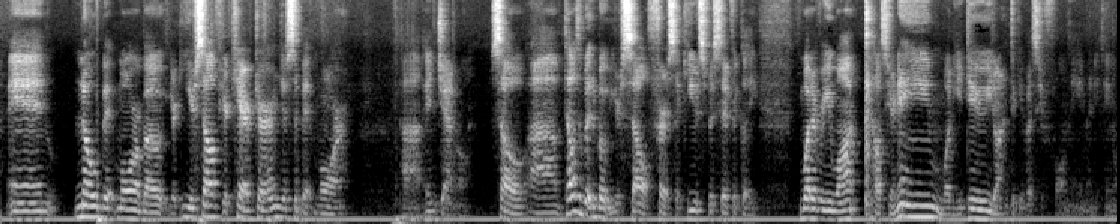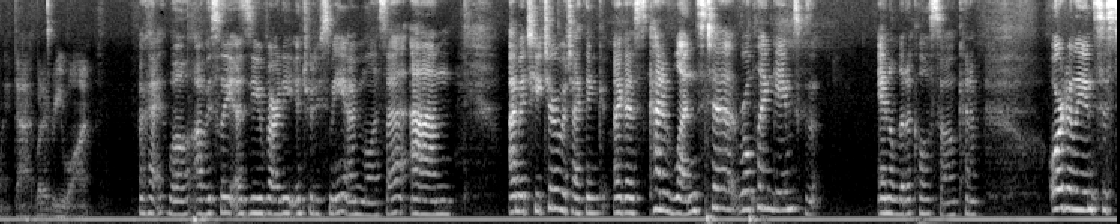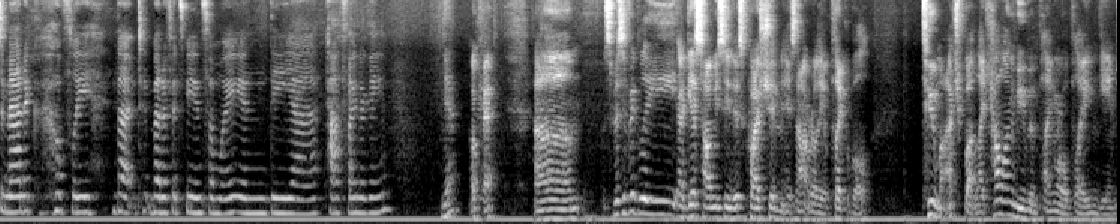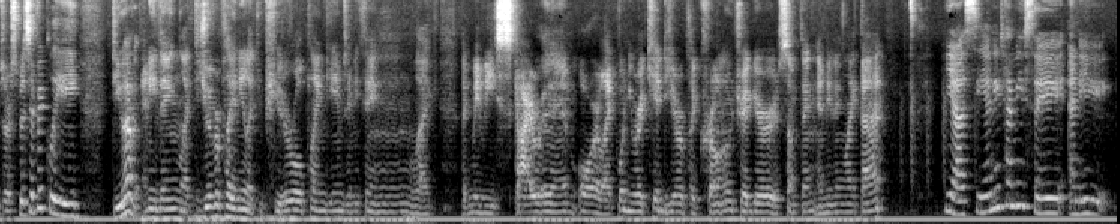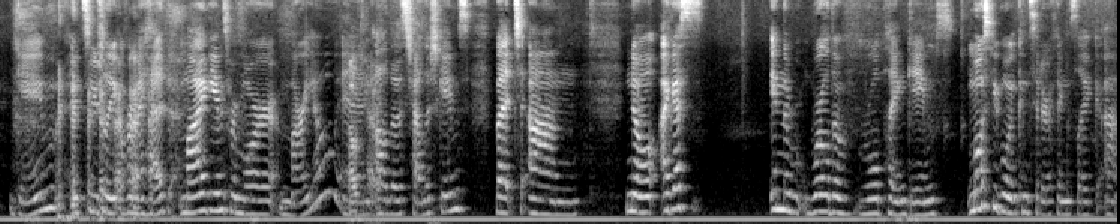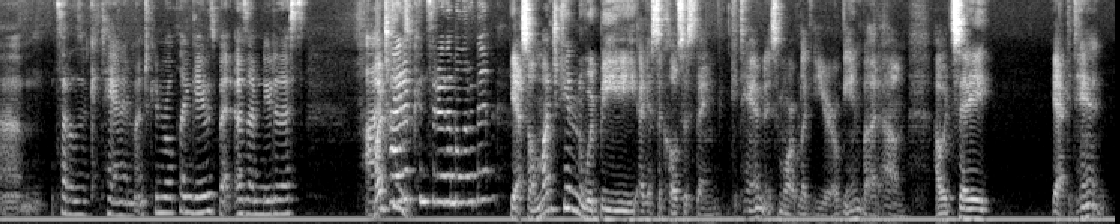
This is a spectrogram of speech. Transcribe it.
and know a bit more about your, yourself, your character, and just a bit more uh, in general. So, um, tell us a bit about yourself first, like you specifically. Whatever you want, tell us your name, what do you do. You don't have to give us your full name, anything like that, whatever you want. Okay, well, obviously, as you've already introduced me, I'm Melissa. Um, I'm a teacher, which I think, I guess, kind of lends to role playing games because analytical, so I'm kind of orderly and systematic. Hopefully, that benefits me in some way in the uh, Pathfinder game. Yeah. Okay. Um, specifically, I guess obviously this question is not really applicable too much, but like, how long have you been playing role playing games, or specifically, do you have anything like? Did you ever play any like computer role playing games? Anything like like maybe Skyrim, or like when you were a kid, did you ever play Chrono Trigger or something? Anything like that? Yeah, see, anytime you say any game, it's usually over my head. My games were more Mario and Okay. all those childish games. But um, no, I guess in the world of role playing games, most people would consider things like um, Settlers of Catan and Munchkin role playing games. But as I'm new to this, I kind of consider them a little bit. Yeah, so Munchkin would be, I guess, the closest thing. Catan is more of like a Euro game, but um, I would say Yeah, Catan.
